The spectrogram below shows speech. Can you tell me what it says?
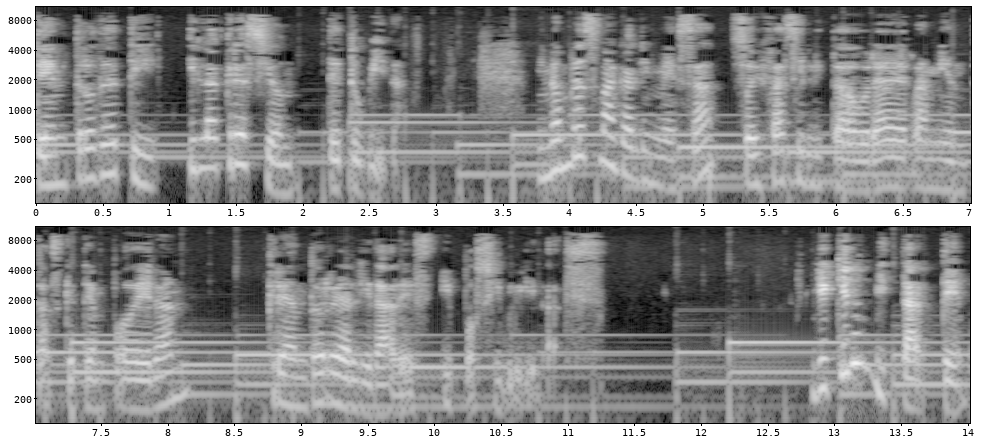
dentro de ti y la creación de tu vida. Mi nombre es Magali Mesa, soy facilitadora de herramientas que te empoderan creando realidades y posibilidades. Yo quiero invitarte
